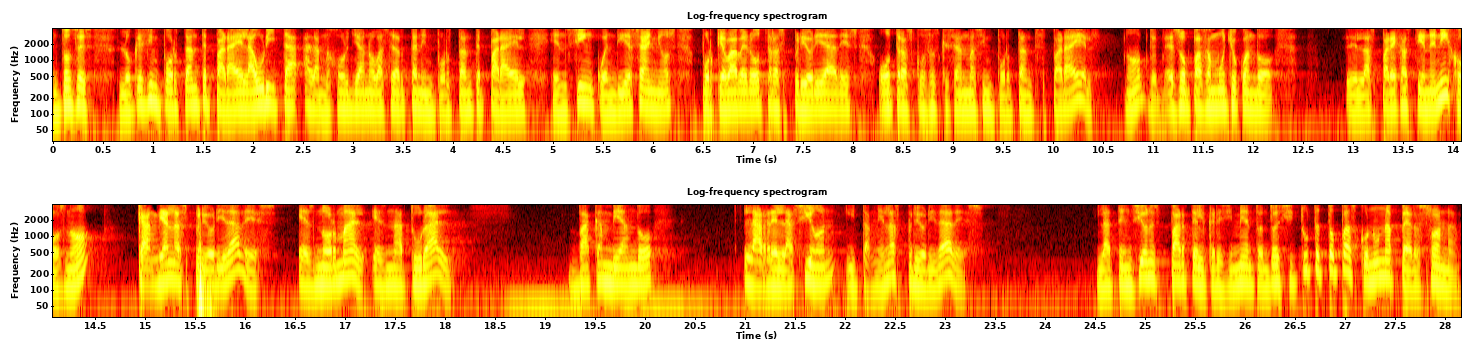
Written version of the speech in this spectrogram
Entonces, lo que es importante para él ahorita, a lo mejor ya no va a ser tan importante para él en 5, en 10 años, porque va a haber otras prioridades, otras cosas que sean más importantes para él. ¿no? Eso pasa mucho cuando eh, las parejas tienen hijos, ¿no? Cambian las prioridades. Es normal, es natural. Va cambiando la relación y también las prioridades. La atención es parte del crecimiento. Entonces, si tú te topas con una persona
